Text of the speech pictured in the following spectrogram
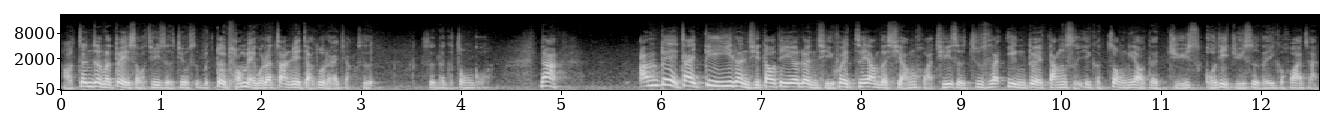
啊，真正的对手其实就是对从美国的战略角度来讲是是那个中国。那安倍在第一任期到第二任期会这样的想法，其实就是在应对当时一个重要的局势，国际局势的一个发展，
